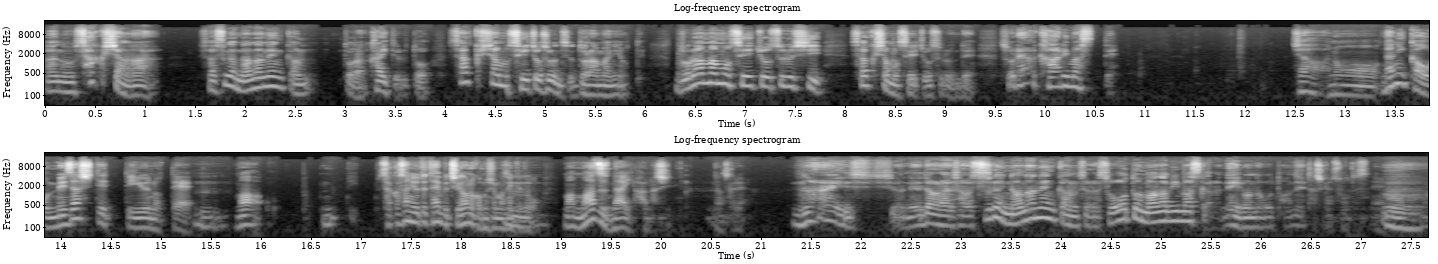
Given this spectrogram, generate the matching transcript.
あの作者がさすが7年間とか書いてると作者も成長するんですよドラマによって。ドラマも成長するし作者も成長するんでそれは変わりますって。じゃあ、あのー何かを目指してっていうのって、まあ、ん作家さんによってタイプ違うのかもしれませんけど、まあ、まずない話なんですかね。ないですよね。だからさすがに7年間したら相当学びますからねいろんなことをね。確かにそうですね。うん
